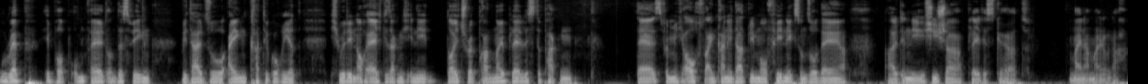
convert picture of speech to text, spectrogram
Rap-Hip-Hop-Umfeld und deswegen wird halt so einkategoriert. Ich würde ihn auch ehrlich gesagt nicht in die Deutschrap brandneu Playliste packen. Der ist für mich auch so ein Kandidat wie Mo Phoenix und so, der halt in die Shisha Playlist gehört. Meiner Meinung nach.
